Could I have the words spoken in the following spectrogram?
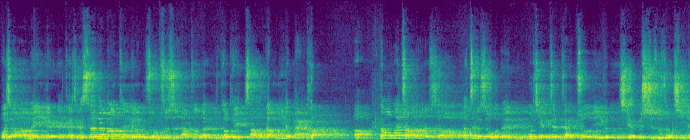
我想我们每一个人呢，在这个 Seven Mountain 跟五重执事当中呢，你都可以找到你的板块啊。当我们找到的时候，那这个是我们目前正在做的一个东西，有使徒中心的，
